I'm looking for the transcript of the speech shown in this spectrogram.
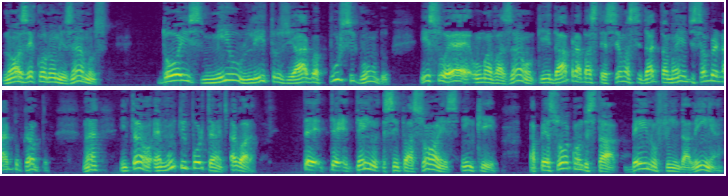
nós economizamos 2 mil litros de água por segundo. Isso é uma vazão que dá para abastecer uma cidade do tamanho de São Bernardo do Campo. Né? Então, é muito importante. Agora, te, te, tem situações em que a pessoa, quando está bem no fim da linha,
